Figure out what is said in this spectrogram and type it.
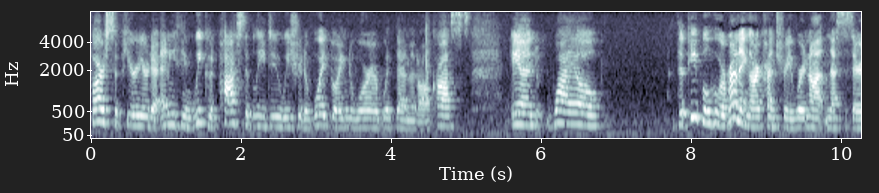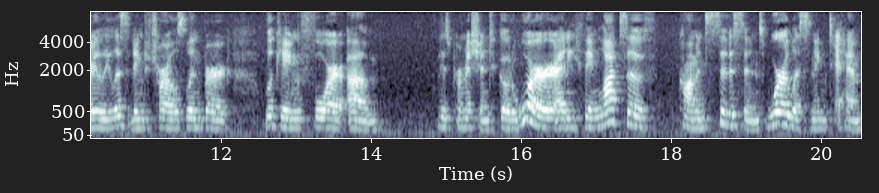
far superior to anything we could possibly do. We should avoid going to war with them at all costs. And while the people who are running our country were not necessarily listening to Charles Lindbergh looking for um, his permission to go to war or anything, lots of common citizens were listening to him.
